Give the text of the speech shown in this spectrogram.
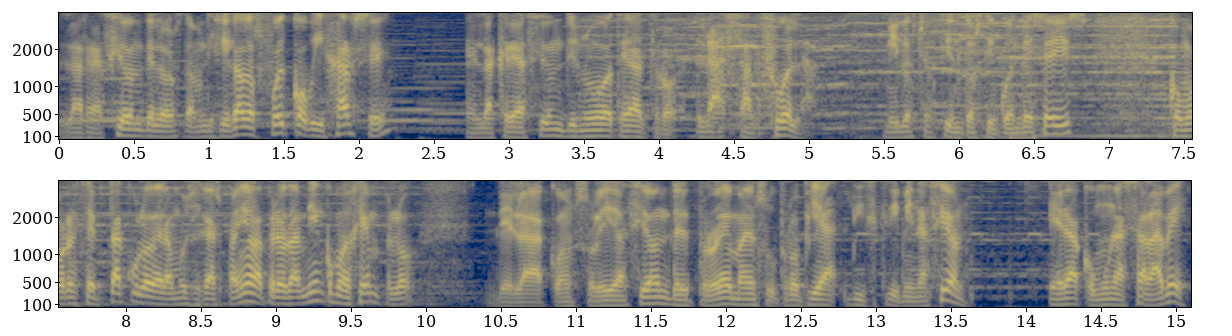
La reacción de los damnificados fue cobijarse en la creación de un nuevo teatro, La Zarzuela, 1856, como receptáculo de la música española, pero también como ejemplo de la consolidación del problema en su propia discriminación era como una sala B,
